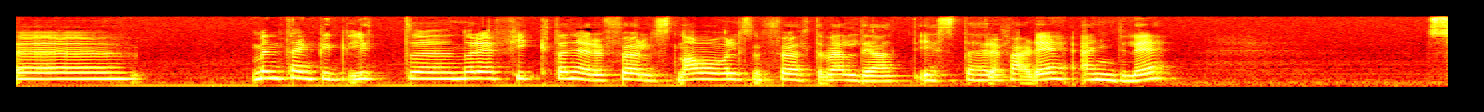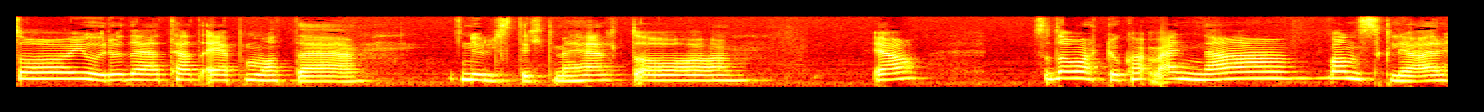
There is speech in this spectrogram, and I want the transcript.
Eh, men tenk litt Når jeg fikk den her følelsen av og liksom følte veldig at yes, det her er ferdig, endelig, så gjorde jo det til at jeg på en måte nullstilte meg helt og Ja. Så da ble det jo enda vanskeligere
